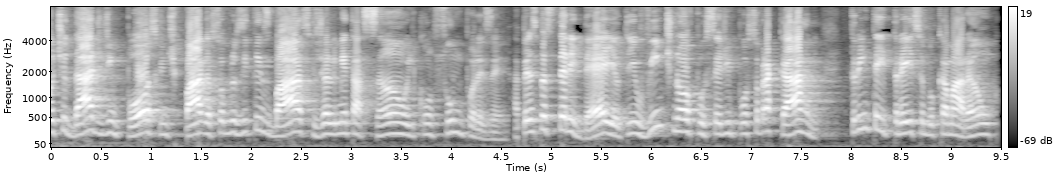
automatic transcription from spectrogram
quantidade de impostos que a gente paga sobre os itens básicos de alimentação e consumo, por exemplo. Apenas para você ter ideia, eu tenho 29% de imposto sobre a carne, 33% sobre o camarão,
